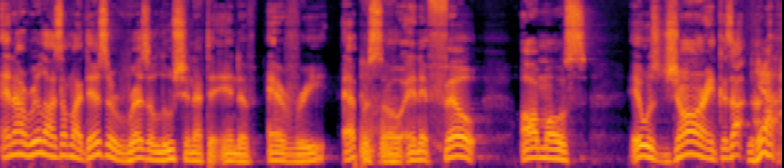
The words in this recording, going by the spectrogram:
And I realized I'm like, there's a resolution at the end of every episode. Uh-huh. And it felt almost, it was jarring because I, yeah,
